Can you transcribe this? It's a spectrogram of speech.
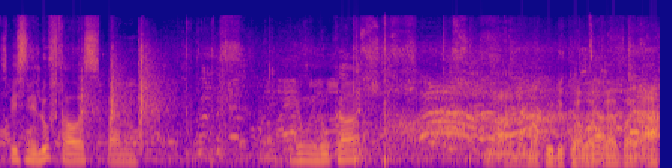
Ist ein bisschen die Luft raus beim jungen Luca. Ja, nochmal gute Körpertreffer, ja.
